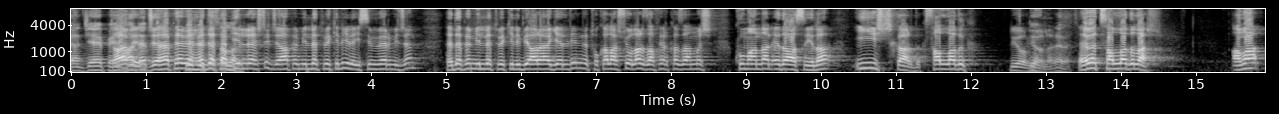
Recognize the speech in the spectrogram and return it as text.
Yani CHP Tabii HDP CHP ve HDP salladı. birleşti. CHP milletvekiliyle isim vermeyeceğim. HDP milletvekili bir araya geldiğinde tokalaşıyorlar. Zafer kazanmış kumandan edasıyla iyi iş çıkardık, salladık diyorlar. diyorlar evet. Evet salladılar. Ama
